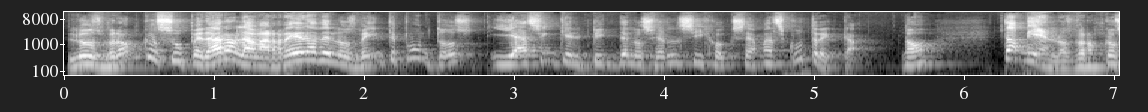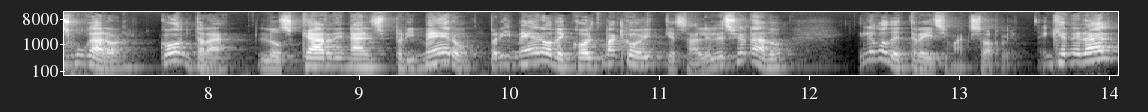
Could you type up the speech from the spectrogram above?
Los Broncos superaron la barrera de los 20 puntos y hacen que el pick de los Seattle Seahawks sea más cutre, cabrón, ¿no? También los Broncos jugaron contra los Cardinals primero, primero de Colt McCoy, que sale lesionado, y luego de Tracy McSorley. En general,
